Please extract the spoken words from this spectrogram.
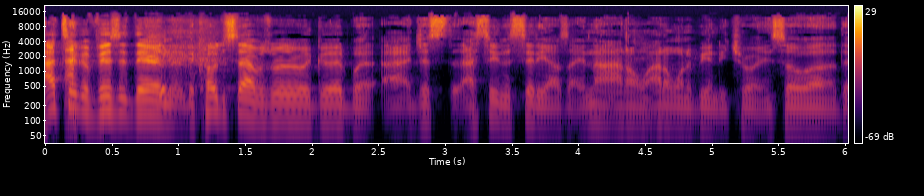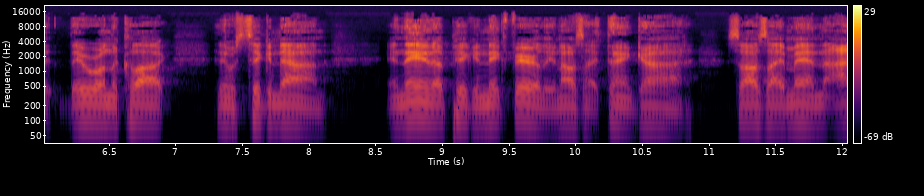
I took a visit there, and the, the coaching staff was really, really good. But I just I seen the city. I was like, nah, I don't, I don't want to be in Detroit. And so uh, they, they were on the clock, and it was ticking down, and they ended up picking Nick Fairley, and I was like, thank God. So I was like, man, I,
